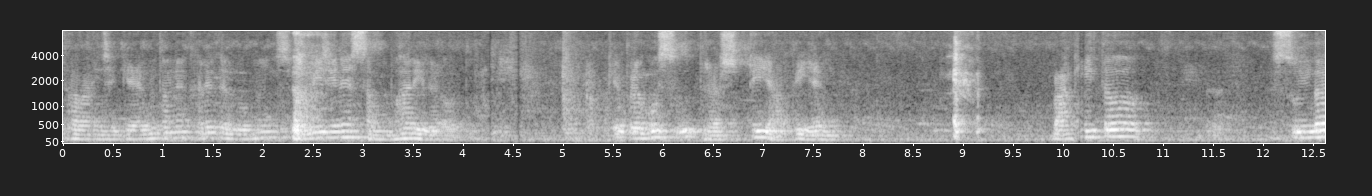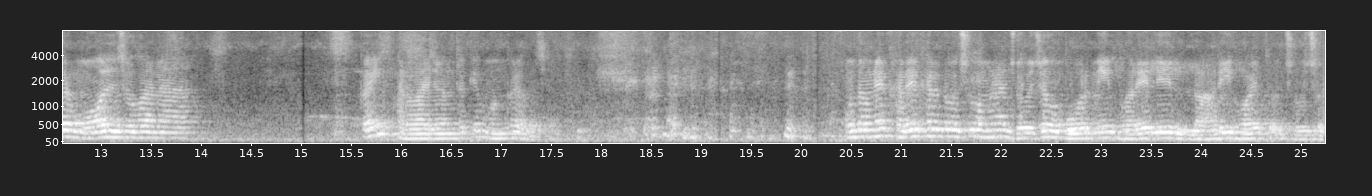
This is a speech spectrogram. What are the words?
થવાની જગ્યાએ હું તમને ખરેખર હું સ્વામીજીને સંભાળી રહ્યો હતો કે પ્રભુ શું દ્રષ્ટિ આપી એમ બાકી તો સુંદર મોલ જોવાના કઈ ફરવા જવાનું તો કે મંગળ વચન હું તમને ખરેખર કહું છું, હમણાં જોજો, બોરની ભરેલી લહેરી હોય તો જોજો.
